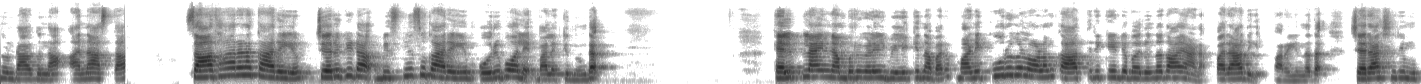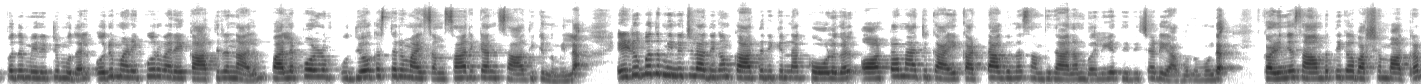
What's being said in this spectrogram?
നിന്നുണ്ടാകുന്ന അനാസ്ഥ സാധാരണക്കാരെയും ചെറുകിട ബിസിനസ്സുകാരെയും ഒരുപോലെ വലയ്ക്കുന്നുണ്ട്. ഹെൽപ്പ് ലൈൻ നമ്പറുകളിൽ വിളിക്കുന്നവർ മണിക്കൂറുകളോളം കാത്തിരിക്കേണ്ടി വരുന്നതായാണ് പരാതിയിൽ പറയുന്നത്. ശരാശരി മുപ്പത് മിനിറ്റ് മുതൽ ഒരു മണിക്കൂർ വരെ കാത്തിരുന്നാലും പലപ്പോഴും ഉദ്യോഗസ്ഥരുമായി സംസാരിക്കാൻ സാധിക്കുന്നുമില്ല. എഴുപത് മിനിറ്റിലധികം കാത്തിരിക്കുന്ന കോളുകൾ ഓട്ടോമാറ്റിക്കായി കട്ടാകുന്ന സംവിധാനം വലിയ തിരിച്ചടിയാകുന്നുമുണ്ട്. കഴിഞ്ഞ സാമ്പത്തിക വർഷം മാത്രം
